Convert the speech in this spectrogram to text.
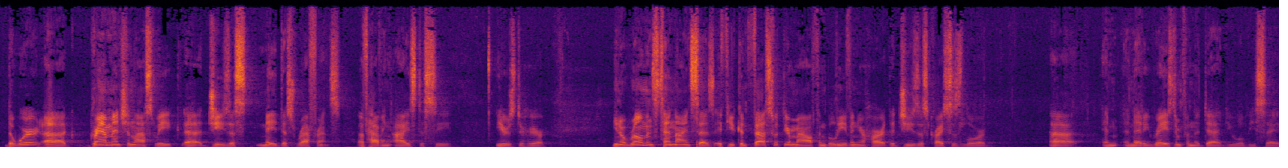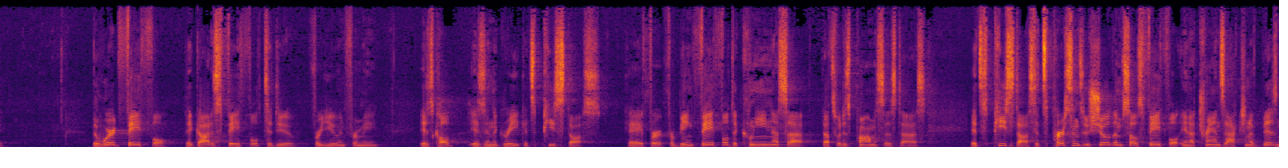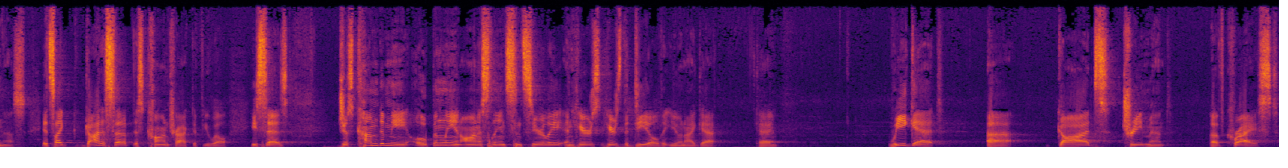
the word, uh, Graham mentioned last week, uh, Jesus made this reference of having eyes to see, ears to hear. You know, Romans 10:9 says, "If you confess with your mouth and believe in your heart that Jesus Christ is Lord, uh, and, and that He raised Him from the dead, you will be saved." The word "faithful" that God is faithful to do for you and for me is called is in the Greek. It's pistos. Okay, for, for being faithful to clean us up. That's what his promise is to us. It's pistos. It's persons who show themselves faithful in a transaction of business. It's like God has set up this contract, if you will. He says, just come to me openly and honestly and sincerely, and here's, here's the deal that you and I get. Okay? We get uh, God's treatment of Christ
